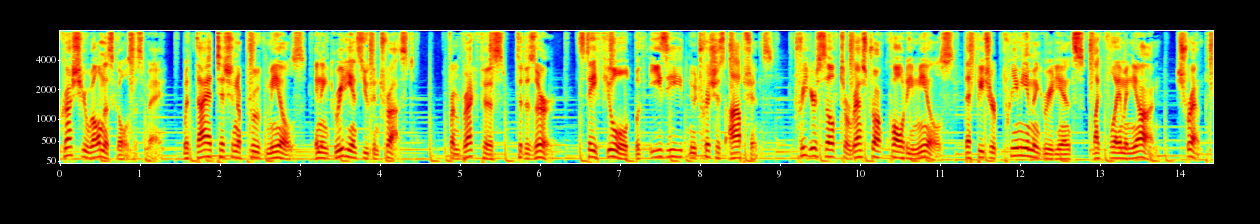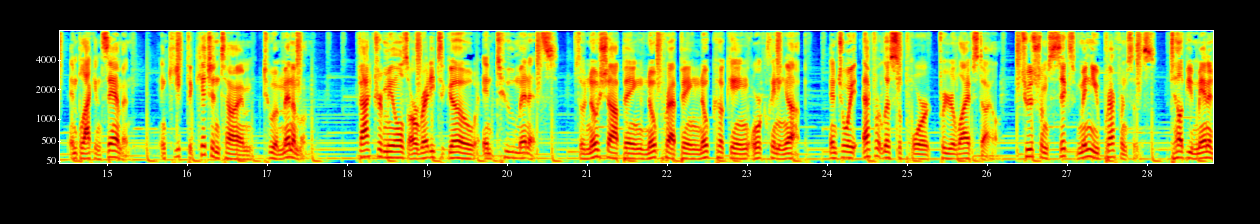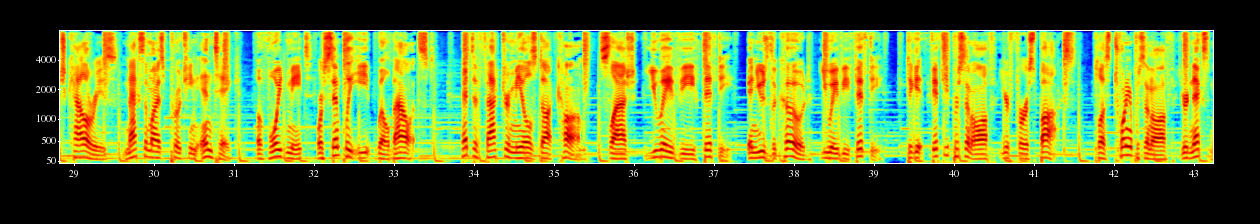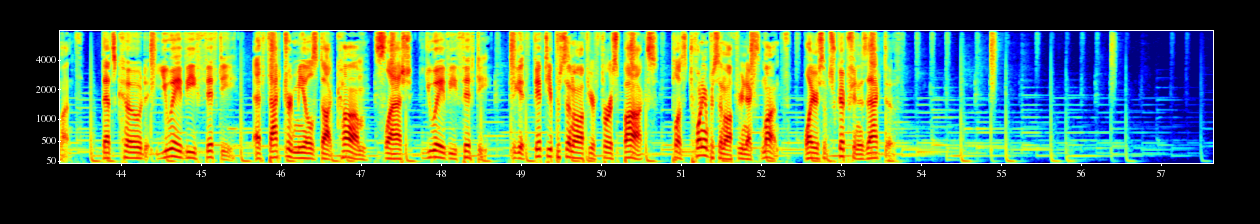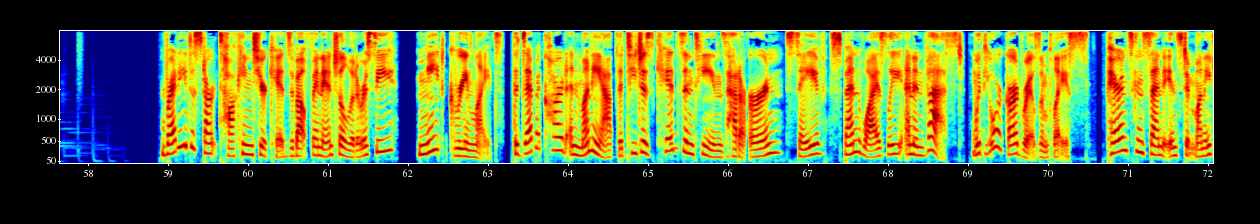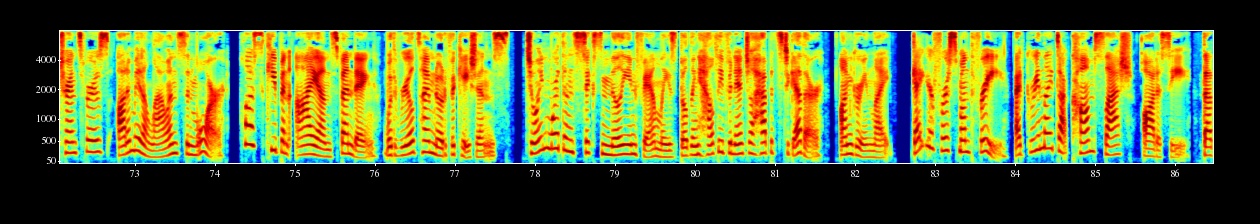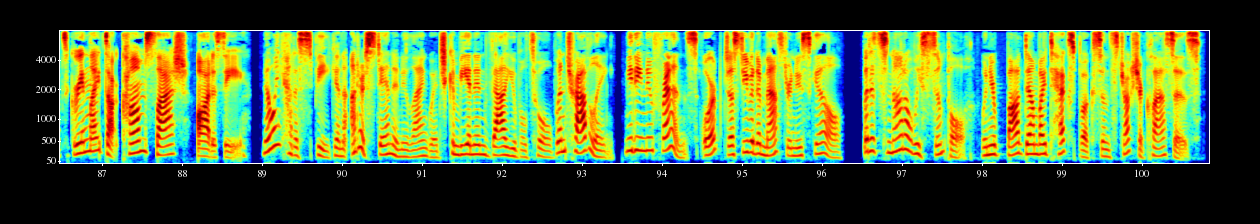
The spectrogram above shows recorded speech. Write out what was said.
Crush your wellness goals this May with dietitian approved meals and ingredients you can trust. From breakfast to dessert, stay fueled with easy, nutritious options Treat yourself to restaurant quality meals that feature premium ingredients like filet mignon, shrimp, and blackened salmon, and keep the kitchen time to a minimum. Factor meals are ready to go in two minutes, so no shopping, no prepping, no cooking, or cleaning up. Enjoy effortless support for your lifestyle. Choose from six menu preferences to help you manage calories, maximize protein intake, avoid meat, or simply eat well balanced. Head to factormeals.com slash UAV50 and use the code UAV50 to get 50% off your first box, plus 20% off your next month. That's code UAV50 at factormeals.com slash UAV50 to get 50% off your first box, plus 20% off your next month while your subscription is active. Ready to start talking to your kids about financial literacy? Meet Greenlight, the debit card and money app that teaches kids and teens how to earn, save, spend wisely, and invest with your guardrails in place. Parents can send instant money transfers, automate allowance, and more. Plus, keep an eye on spending with real time notifications. Join more than 6 million families building healthy financial habits together on Greenlight. Get your first month free at greenlight.com slash odyssey. That's greenlight.com slash odyssey. Knowing how to speak and understand a new language can be an invaluable tool when traveling, meeting new friends, or just even to master a new skill. But it's not always simple when you're bogged down by textbooks and structure classes.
